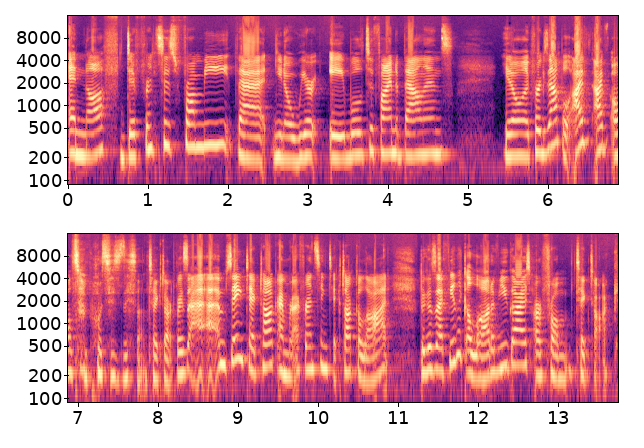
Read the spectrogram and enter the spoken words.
enough differences from me that, you know, we are able to find a balance. You know, like for example, I've, I've also posted this on TikTok because I, I'm saying TikTok, I'm referencing TikTok a lot because I feel like a lot of you guys are from TikTok.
